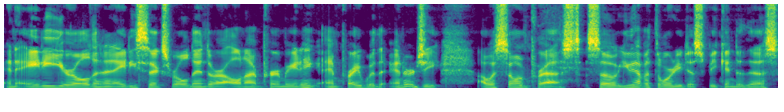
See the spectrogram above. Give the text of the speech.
an 80 year old and an 86 rolled into our all night prayer meeting and prayed with energy. I was so impressed. So you have authority to speak into this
